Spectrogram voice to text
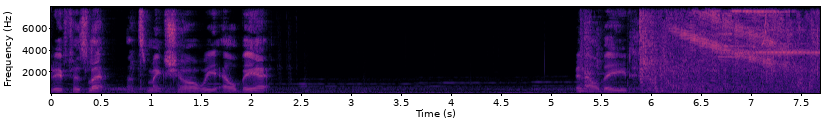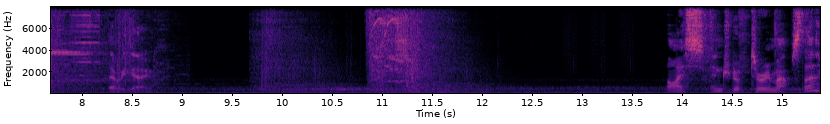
We do, Fizzlet, let's make sure we LB it. Been LB'd. There we go. Nice introductory maps there.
